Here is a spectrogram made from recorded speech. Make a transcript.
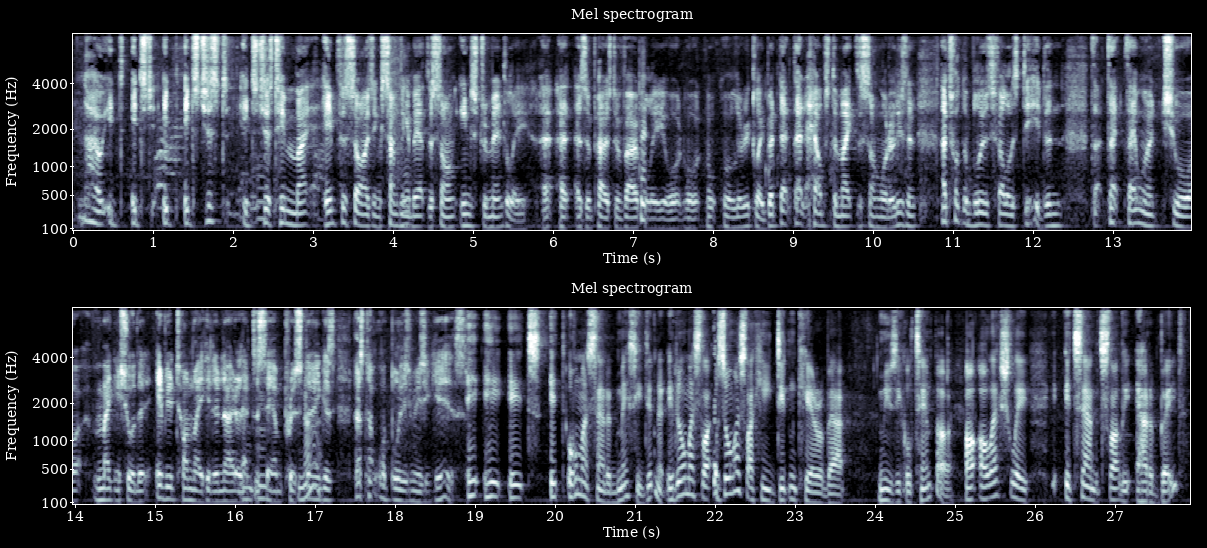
No, it, it's it, it's just it's just him ma- emphasising something about the song instrumentally uh, as opposed to vocally or, or, or, or lyrically. But that, that helps to make the song what it is, and that's what the blues fellas did. And that, that they weren't sure making sure that every time they hit a note it had to sound pristine No. because that's not what blues music is. It, it it's it almost sounded messy, didn't it? It almost like it was almost like he didn't care about musical tempo. I'll, I'll actually, it sounded slightly out of beat.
